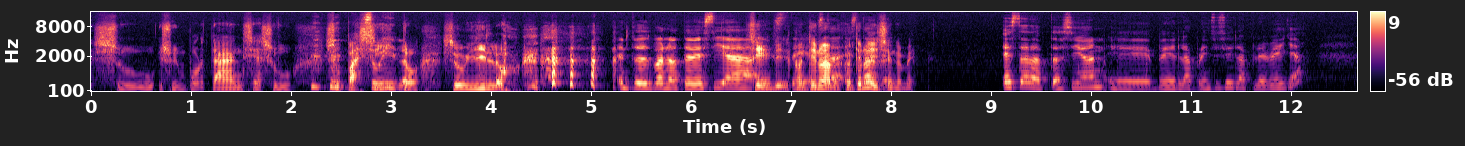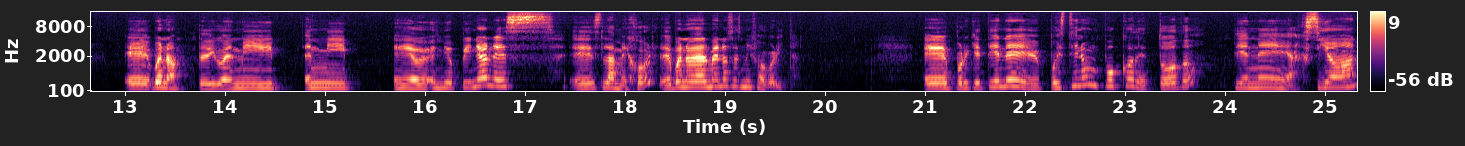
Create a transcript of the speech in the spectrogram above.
su, su importancia, su, su pasito, su hilo. Entonces, bueno, te decía... Sí, este, continúame, esta- continúa esta- diciéndome. esta adaptación eh, de La princesa y la plebeya. eh, bueno, te digo, en mi, en mi, eh, en mi opinión es, es la mejor. eh, bueno, al menos es mi favorita. Porque tiene, pues tiene un poco de todo. Tiene acción,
